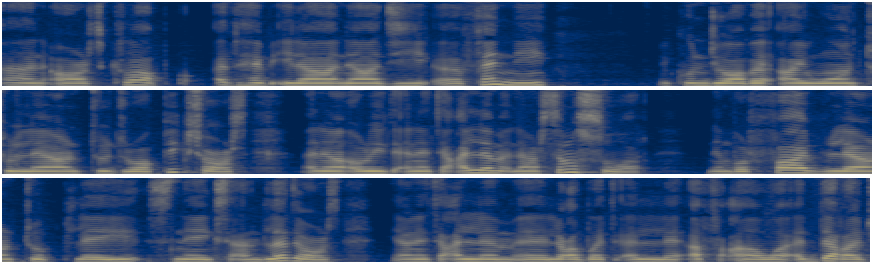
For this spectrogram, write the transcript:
an art club. أذهب إلى نادي فني. يكون جوابه I want to learn to draw pictures. أنا أريد أن أتعلم أن أرسم الصور. Number five learn to play snakes and ladders. يعني تعلم لعبة الأفعى والدرج.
